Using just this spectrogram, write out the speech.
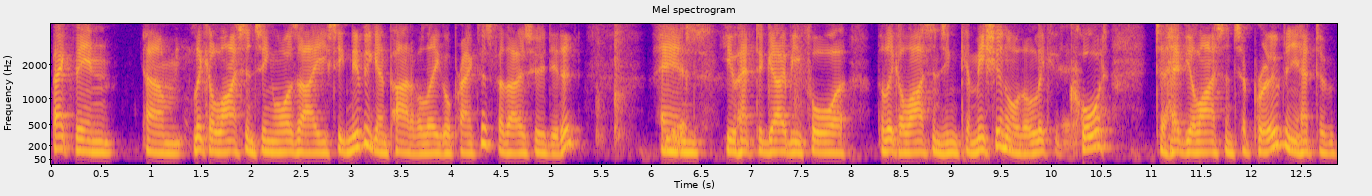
back then, um, liquor licensing was a significant part of a legal practice for those who did it. And Yes. you had to go before the Liquor Licensing Commission or the Liquor Court to have your license approved, and you had to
